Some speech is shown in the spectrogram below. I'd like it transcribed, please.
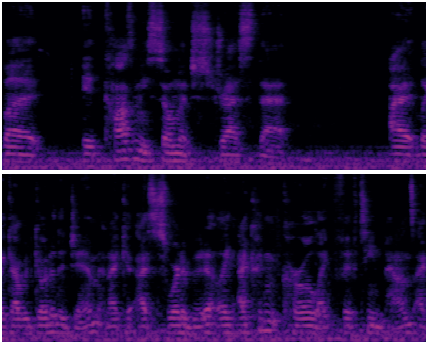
but it caused me so much stress that I like I would go to the gym and I could I swear to Buddha like I couldn't curl like 15 pounds. I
